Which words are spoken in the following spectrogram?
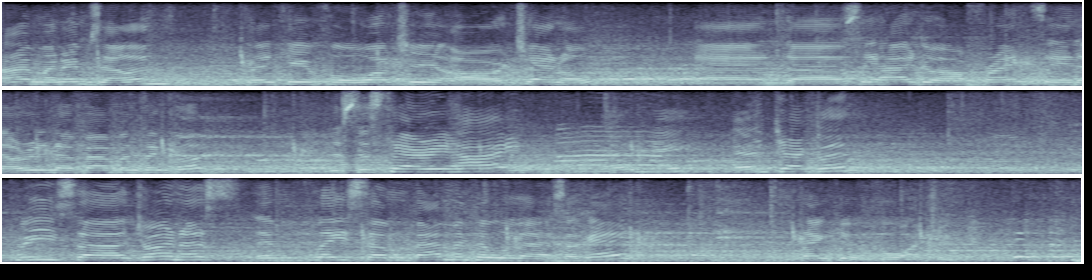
Hi, my name is Alan. Thank you for watching our channel and uh, say hi to our friends in Arena Badminton Club. This is Terry. Hi. And Nick and Jacqueline. Please uh, join us and play some badminton with us, okay? Thank you for watching.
